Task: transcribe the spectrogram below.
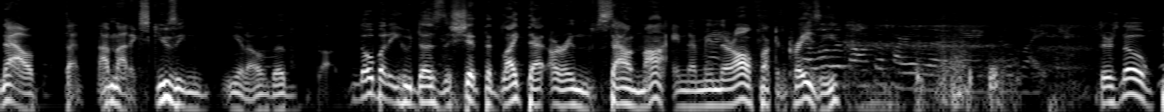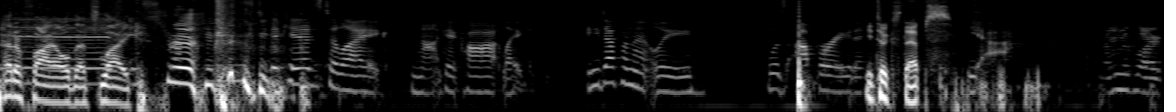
Now, that I'm not excusing, you know, the nobody who does the shit that like that are in sound mind. I mean, they're all fucking crazy. Also part of the thing of like There's no pedophile that's like, instructions to the kids to like not get caught. Like he definitely was operating. He took steps. Yeah. I'm just like,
